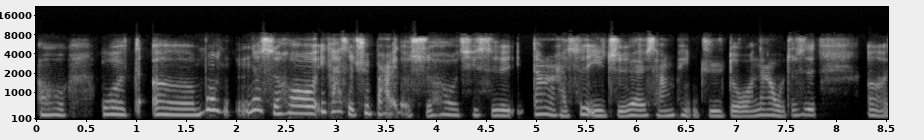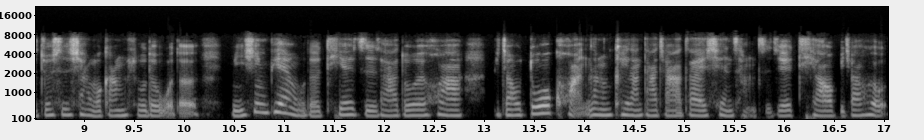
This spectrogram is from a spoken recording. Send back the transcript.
哦，我呃，目那时候一开始去摆的时候，其实当然还是以纸类商品居多。那我就是。呃，就是像我刚刚说的，我的明信片、我的贴纸，它都会画比较多款，让可以让大家在现场直接挑，比较会有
